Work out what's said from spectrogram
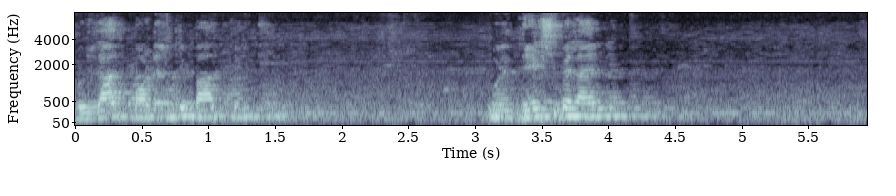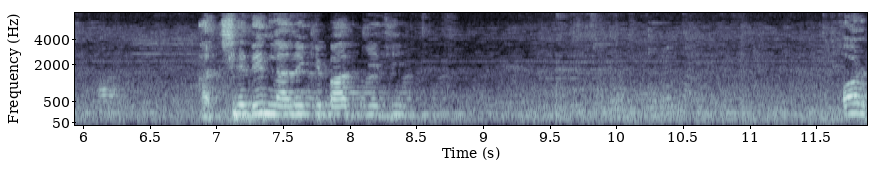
गुजरात मॉडल की बात कही थी। पूरे देश में लाएँगे। अच्छे दिन लाने की बात की थी। और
